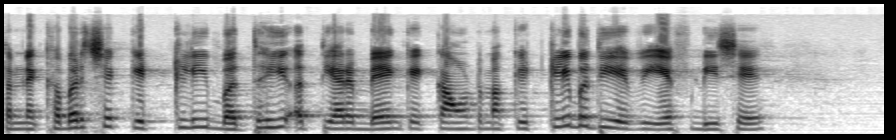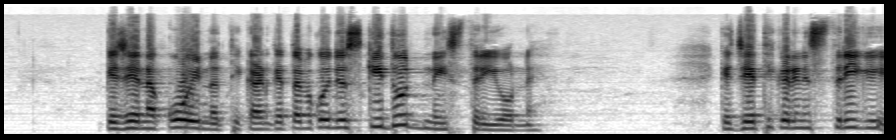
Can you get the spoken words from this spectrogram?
તમને ખબર છે કેટલી બધી અત્યારે બેંક એકાઉન્ટમાં કેટલી બધી એવી એફડી છે, કે જેના કોઈ નથી, કારણ કે તમે કોઈ દિવસ કીધું જ નહીં સ્ત્રીઓને. કે જેથી કરીને સ્ત્રી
